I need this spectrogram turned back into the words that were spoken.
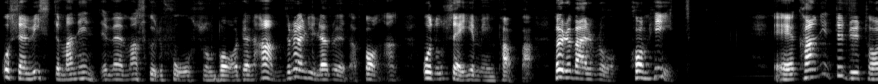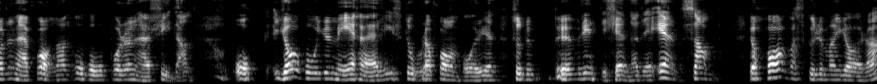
och sen visste man inte vem man skulle få som bar den andra lilla röda fanan. Och då säger min pappa, Hörru Barbro, kom hit. Eh, kan inte du ta den här fanan och gå på den här sidan? Och jag går ju med här i stora fanborgen så du behöver inte känna dig ensam. Jaha, vad skulle man göra?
